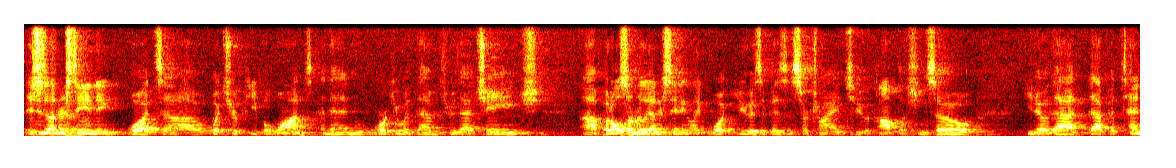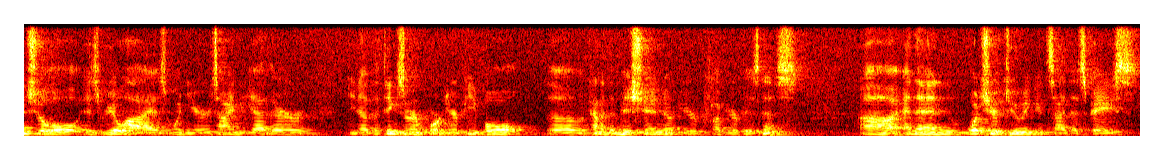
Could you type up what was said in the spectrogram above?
it's just understanding what uh, what your people want, and then working with them through that change, uh, but also really understanding like what you as a business are trying to accomplish, and so you know that that potential is realized when you're tying together you know, the things that are important to your people, the kind of the mission of your, of your business, uh, and then what you're doing inside that space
